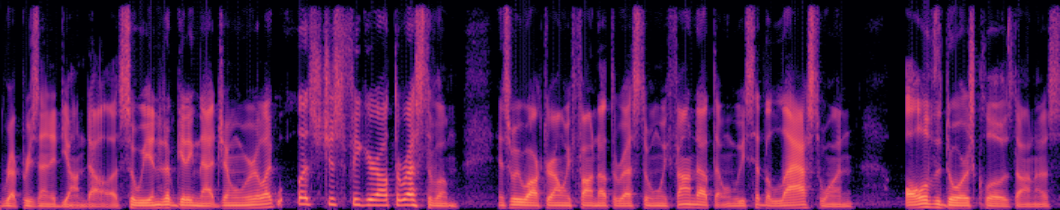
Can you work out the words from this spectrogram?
represented Yandala. So we ended up getting that gem, and we were like, well, let's just figure out the rest of them. And so we walked around, we found out the rest of them. We found out that when we said the last one, all of the doors closed on us,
